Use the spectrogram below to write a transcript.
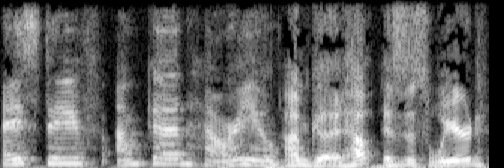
Hey, Steve. I'm good. How are you? I'm good. How is this weird?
